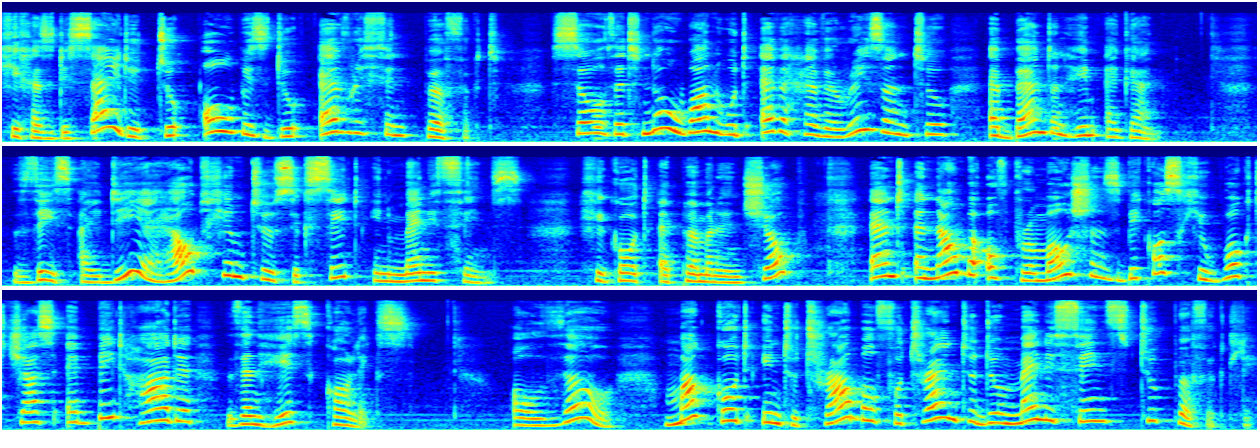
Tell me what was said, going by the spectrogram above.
he has decided to always do everything perfect, so that no one would ever have a reason to abandon him again. This idea helped him to succeed in many things. He got a permanent job and a number of promotions because he worked just a bit harder than his colleagues. Although Mark got into trouble for trying to do many things too perfectly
